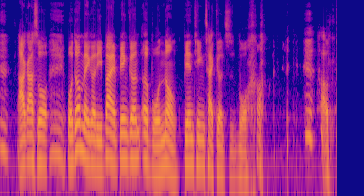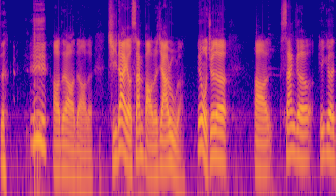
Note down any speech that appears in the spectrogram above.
阿嘎说：“我都每个礼拜边跟二伯弄边听蔡哥直播。”好的，好的，好的，好的，期待有三宝的加入了，因为我觉得啊、三个一个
